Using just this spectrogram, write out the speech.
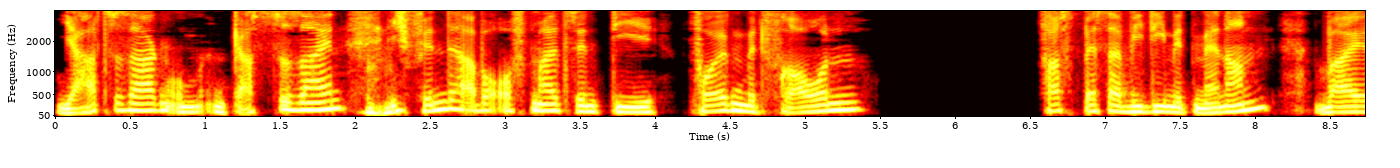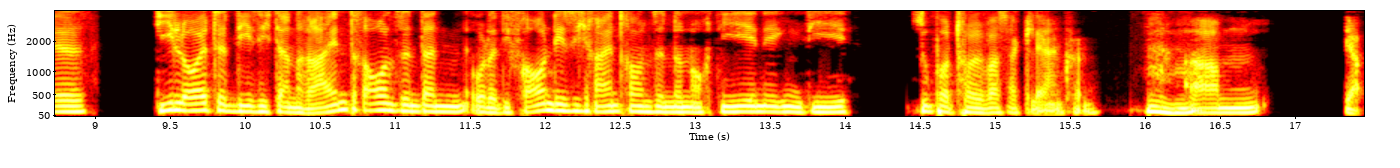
Ja zu sagen, um ein Gast zu sein. Mhm. Ich finde aber oftmals sind die Folgen mit Frauen fast besser wie die mit Männern, weil die Leute, die sich dann reintrauen, sind dann, oder die Frauen, die sich reintrauen, sind dann auch diejenigen, die super toll was erklären können. Mhm. Ähm, ja,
